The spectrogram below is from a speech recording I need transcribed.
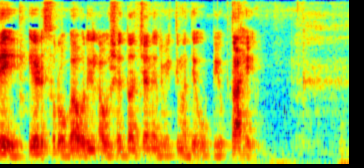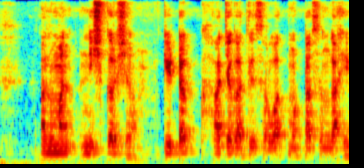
ते एड्स रोगावरील औषधाच्या निर्मितीमध्ये उपयुक्त आहे. अनुमान निष्कर्ष कीटक हा जगातील सर्वात मोठा संघ आहे.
